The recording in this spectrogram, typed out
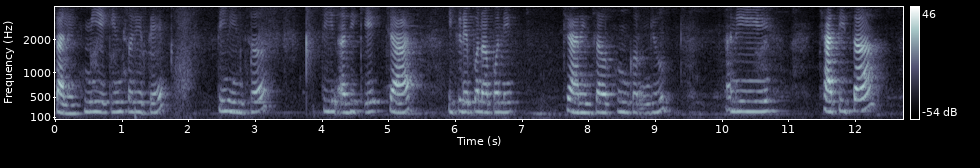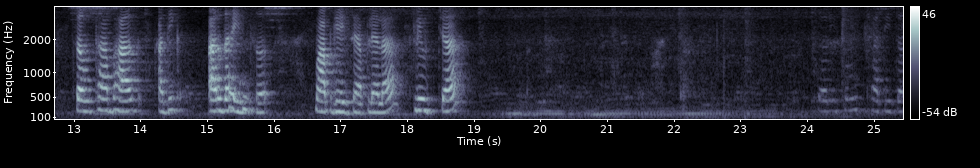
चालेल. मी एक इंच घेते. तीन इंच. तीन अधिक एक चार. इकडे पण आपण एक चार इंचावर खून करून घेऊ. आणि छातीचा चौथा भाग अधिक अर्धा इंच माप घ्यायचं आहे आपल्याला. स्लीवच्या तर इथून छातीचा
